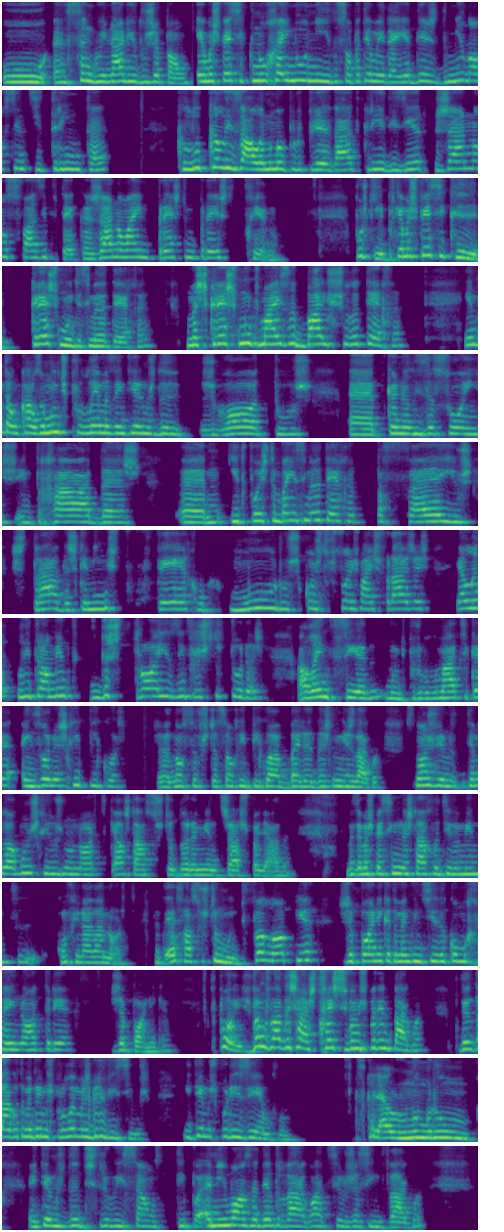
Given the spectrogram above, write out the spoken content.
o eh, sanguinário do Japão. É uma espécie que no Reino Unido, só para ter uma ideia, desde 1930, que localizá-la numa propriedade queria dizer já não se faz hipoteca, já não há empréstimo para este terreno. Porquê? Porque é uma espécie que cresce muito acima da terra, mas cresce muito mais abaixo da terra. Então causa muitos problemas em termos de esgotos, uh, canalizações enterradas, um, e depois também acima da terra, passeios, estradas, caminhos de ferro, muros, construções mais frágeis, ela literalmente destrói as infraestruturas, além de ser muito problemática em zonas ripícolas, a nossa vegetação ripícola à beira das linhas d'água. Se nós virmos, temos alguns rios no norte que ela está assustadoramente já espalhada, mas é uma espécie que ainda está relativamente confinada a norte. Portanto, essa assusta muito. Falópia japónica, também conhecida como reinótria japónica. Depois, vamos lá deixar as terrestres, vamos para dentro de água. Dentro de água também temos problemas gravíssimos. E temos, por exemplo, se calhar o número um em termos de distribuição, tipo a mimosa dentro da água há de ser o jacinto água,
